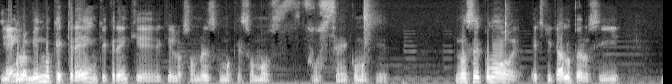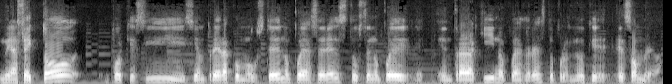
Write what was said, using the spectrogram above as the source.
Y por lo mismo que creen, que creen que, que, los hombres como que somos, no sé, como que, no sé cómo explicarlo, pero sí me afectó porque sí, siempre era como, usted no puede hacer esto, usted no puede entrar aquí, no puede hacer esto, por lo mismo que es hombre, ¿va?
